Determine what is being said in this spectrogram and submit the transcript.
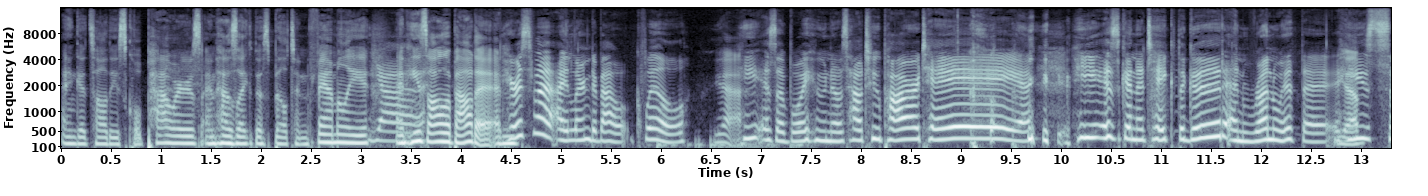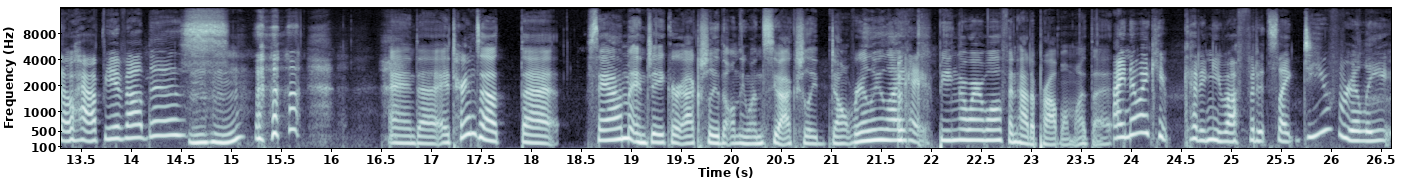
and gets all these cool powers and has like this built-in family. Yeah. And he's all about it. And Here's what I learned about Quil. yeah. He is a boy who knows how to party. he is going to take the good and run with it. Yep. He's so happy about this. Mhm. and uh, it turns out that Sam and Jake are actually the only ones who actually don't really like Okay. being a werewolf and had a problem with it. I know I keep cutting you off, but it's like, do you really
